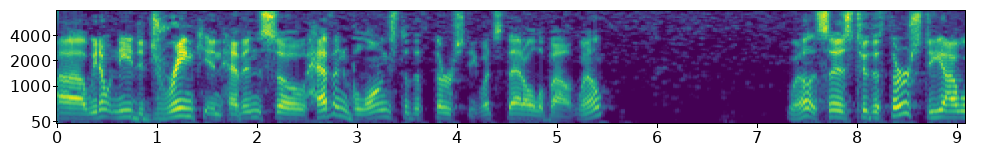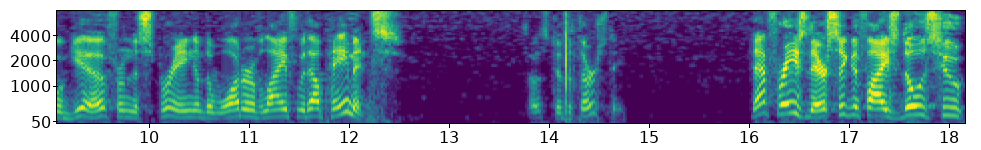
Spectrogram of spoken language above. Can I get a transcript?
Uh, we don't need to drink in heaven, so heaven belongs to the thirsty. What's that all about? Well, well, it says, To the thirsty I will give from the spring of the water of life without payments. So it's to the thirsty. That phrase there signifies those who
